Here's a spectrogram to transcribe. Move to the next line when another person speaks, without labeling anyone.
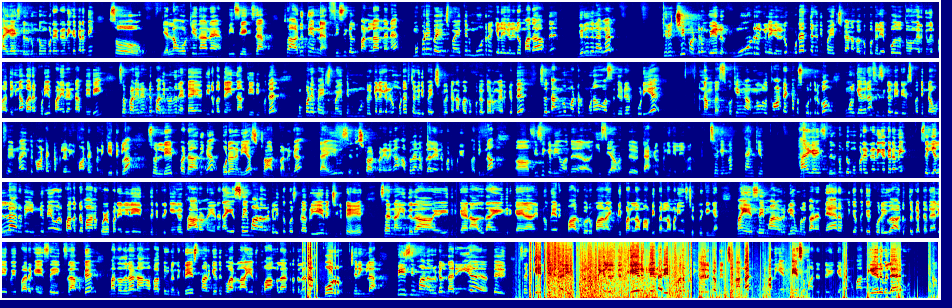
Hi guys welcome to mobile training academy so எல்லாம் okay தானே? PC exam so அடுத்து என்ன? பிசிக்கல் பண்ணலாம் தானே? முப்படை பயிற்சி மையத்தின் மூன்று கிளைகளிலும் அதாவது விருதுநகர் திருச்சி மற்றும் வேலூர் மூன்று கிளைகளிலும் உடற்தகுதி பயிற்சிக்கான வகுப்புகள் எப்போது துவங்க இருக்குதுன்னு பாத்தீங்கன்னா வரக்கூடிய பனிரெண்டாம் தேதி. ஸோ பனிரெண்டு பதினொன்று ரெண்டாயிரத்தி இருபத்தி ஐந்தாம் தேதி முதல் முப்படை பயிற்சி மையத்தின் மூன்று கிளைகளிலும் உடற்தகுதி பயிற்சிகளுக்கான வகுப்புகள் தொடங்க இருக்குது. ஸோ தங்கும் மற்றும் உணவு வசதியுடன் கூடிய நம்பர்ஸ் ஓகேங்க அங்க உங்களுக்கு காண்டாக்ட் நம்பர்ஸ் கொடுத்துருக்கோம். உங்களுக்கு எதனா பிசிக்கல் டீடைல்ஸ் பத்தி டவுட்ஸ் வேணும்னா இந்த காண்டாக்ட் நம்பர்ல நீங்க காண்டாக்ட் பண்ணி கேட்டுக்கலாம். ஸோ லேட் பண்ணாதீங்க உடனடியா ஸ்டார்ட் பண்ணுங்க. தயவு செஞ்சு ஸ்டார்ட் பண்ணிடுங்க. அப்பதான் நம்மளால என்ன பண்ண முடியும்னு பாத்தீங்கன்னா பிசிக்கலியும் வந்து ஈஸியா வந்து டேக்கிள் பண்ணி வெளியே வர முடியும். ஓகேங்களா thank you hi guys welcome to முப்படை ட்ரைனிங் அகாடமி ஸோ எல்லாருமே இன்னுமே ஒரு பதட்டமான குழப்ப நிலையிலே இருந்துகிட்டு இருக்கீங்க. காரணம் என்னன்னா எஸ்ஐ மாணவர்கள் இந்த கொஸ்டின் அப்படியே வச்சுக்கிட்டு சார் நான் இதுதான் எழுதியிருக்கேன் நான் அதுதான் எழுதியிருக்கேன் நான் இன்னுமே எனக்கு மார்க் வருமா? நான் இப்படி பண்ணலாமா? அப்படி பண்ணலாமான்னு யோசிச்சுட்டு இருக்கீங்க. மா எஸ்ஐ மாணவர்களே உங்களுக்கான நேரம் மிக மிக குறைவு. அடுத்த கட்ட வேலையை போய் பாருங்க எஸ்ஐ எக்ஸாமுக்கு மற்றதெல்லாம் நாங்க பார்த்துக்கிறோம். இந்த கிரேஸ் மார்க் எதுக்கு வரலாம் எதுக்கு வாங்கலான்றதெல்லாம் நாங்கள் போடுறோம். சரிங்களா? பிசி மாணவர்கள் நிறைய வந்து சார் கேள்வி நிறைய குளறுபடிகள் இருக்கு. தேர்வுலேயே நிறைய குளறுபடிகள் இருக்கு அப்படின்னு சொன்னாங்க. அதை ஏன் பேச மாட்டேன் கேட்டாங்கம்மா. தேர்வுல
